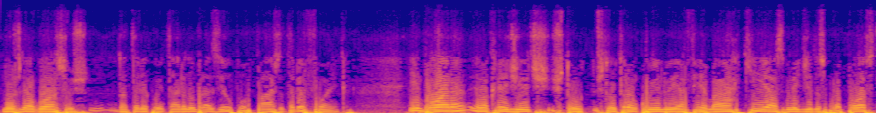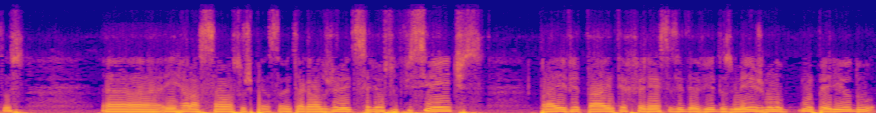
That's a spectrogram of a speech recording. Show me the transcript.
nos negócios da Telecom Itália no Brasil por parte da Telefônica. Embora eu acredite, estou, estou tranquilo em afirmar que as medidas propostas eh, em relação à suspensão integral dos direitos seriam suficientes para evitar interferências indevidas, mesmo no, no, período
